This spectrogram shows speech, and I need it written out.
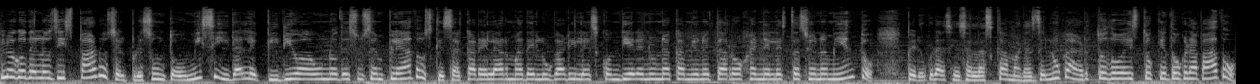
Luego de los disparos, el presunto homicida le pidió a uno de sus empleados que sacara el arma del lugar y la escondiera en una camioneta roja en el estacionamiento, pero gracias a las cámaras del lugar todo esto quedó grabado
